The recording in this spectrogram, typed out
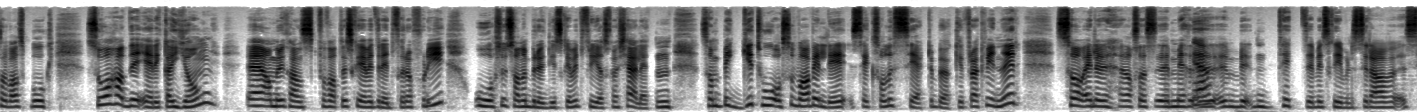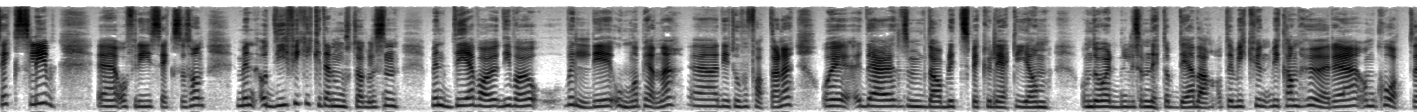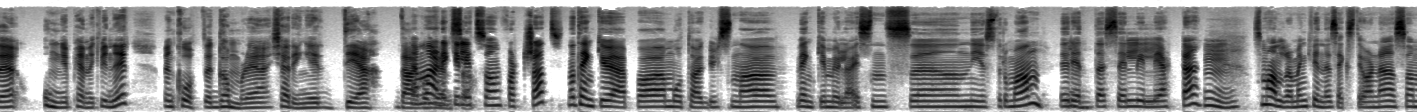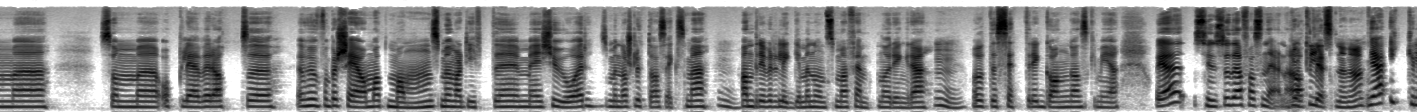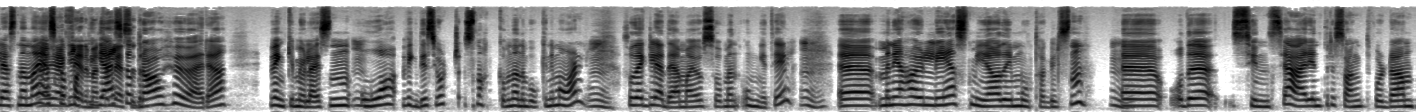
Torvalds bok, så hadde Erika Young Eh, amerikansk forfatter skrevet 'Redd for å fly', og Susanne Brøgger skrevet 'Fri oss fra kjærligheten', som begge to også var veldig seksualiserte bøker fra kvinner. Så, eller altså med ja. Eh, tette beskrivelser av sexliv eh, og fri sex og sånn. Men, og de fikk ikke den mottagelsen. Men var jo, de var jo veldig unge og pene, de to forfatterne. Og det er liksom da blitt spekulert i om, om det var liksom nettopp det, da. At vi, kun, vi kan høre om kåte unge, pene kvinner, men kåte, gamle kjerringer, det der ja, men Er det ikke litt sånn fortsatt? Nå tenker jo jeg på mottagelsen av Wenche Mulleisens uh, nyeste roman, mm. 'Redd deg selv, lille hjerte', mm. som handler om en kvinne i 60-årene som, uh, som eh, opplever at eh, Hun får beskjed om at mannen som hun har vært gift med i 20 år, som hun har slutta å ha sex med, Mm. han driver og ligger med noen som er 15 år yngre. Mm. Og dette setter i gang ganske mye. Og jeg syns jo det er fascinerende Du har ikke lest den ennå? Jeg har ikke lest den ennå. Jeg, skal jeg faktisk- jeg skal dra og høre Wenche Mulleisen Mm. og Vigdis Hjorth snakke om denne boken i morgen. Mm. Så det gleder jeg meg jo som en unge til. Mm. Eh, men jeg har jo lest mye av det i mottagelsen, eh, og det syns jeg er interessant hvordan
